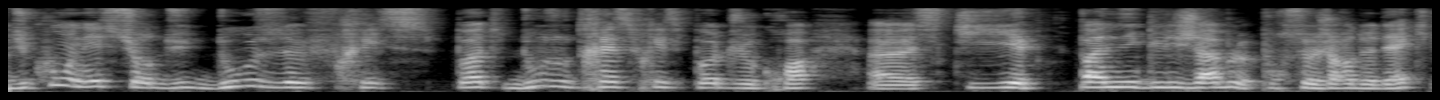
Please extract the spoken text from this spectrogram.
du coup on est sur du 12 free spot, 12 ou 13 free spot je crois, ce qui est pas négligeable pour ce genre de deck,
